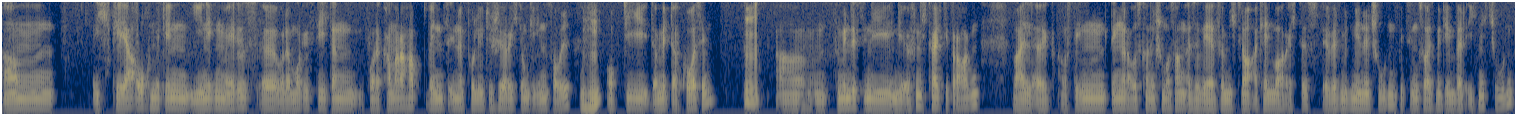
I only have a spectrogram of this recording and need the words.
Ähm, ich kläre auch mit denjenigen Mädels äh, oder Models, die ich dann vor der Kamera habe, wenn es in eine politische Richtung gehen soll, mhm. ob die damit d'accord sind. Mhm. Ähm, zumindest in die, in die Öffentlichkeit getragen, weil äh, aus dem Ding raus kann ich schon mal sagen, also wer für mich klar erkennbar rechts ist, der wird mit mir nicht schuden, beziehungsweise mit dem werde ich nicht schuden.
